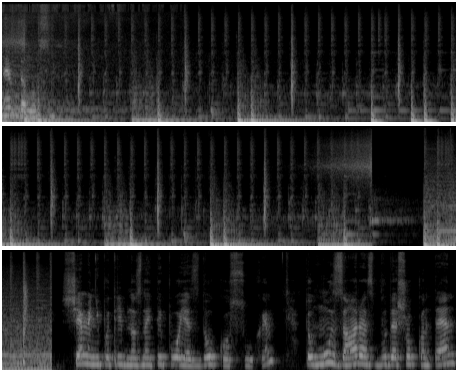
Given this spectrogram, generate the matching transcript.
Не вдалося. Ще мені потрібно знайти пояс до косухи, тому зараз буде шок-контент.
